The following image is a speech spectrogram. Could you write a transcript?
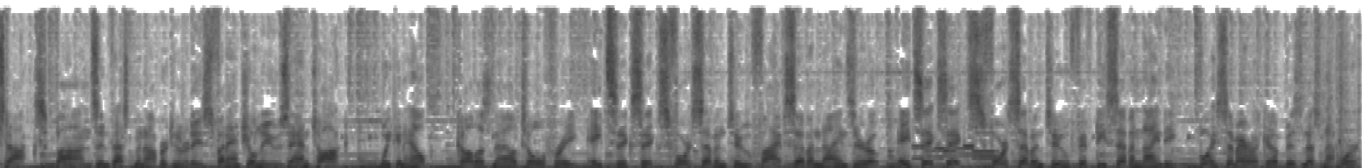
Stocks, bonds, investment opportunities, financial news, and talk. We can help. Call us now toll free 866 472 5790. 866 472 5790. Voice America Business Network.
